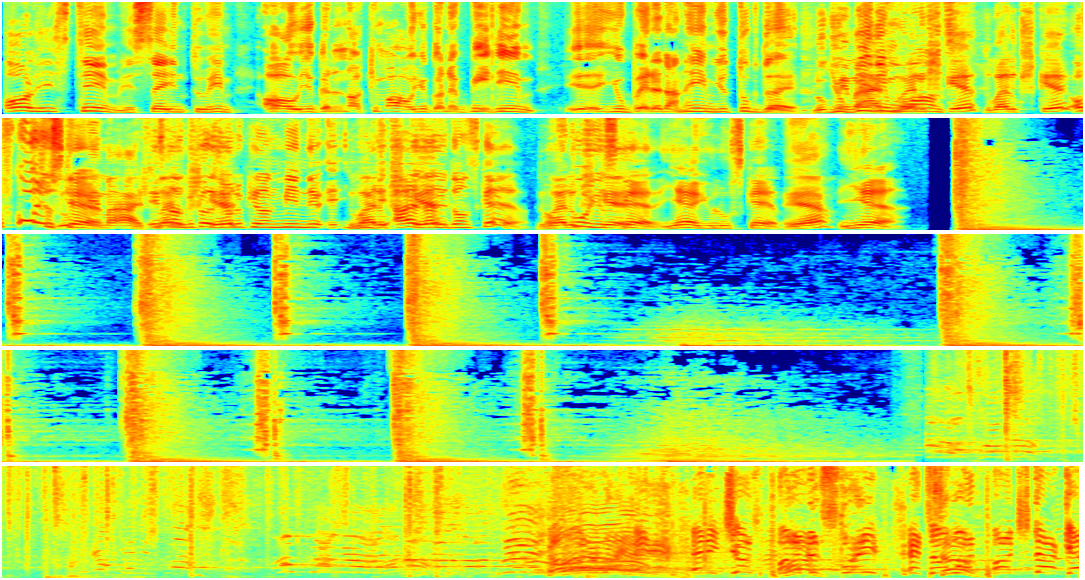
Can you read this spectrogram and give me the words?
all his team he's saying to him, "Oh, you're gonna knock him out. You're gonna beat him. Uh, you better than him. You took the, look you me beat him Do look once." scared? Do I look scared? Of course you're Look me scared. in my eyes. It's not look because you're looking at me in the, in look the eyes that you don't scare. Do of I look course you're scared? scared. Yeah, you look scared. Yeah? Yeah. Just put him to sleep. It's a two, one punch knockout.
